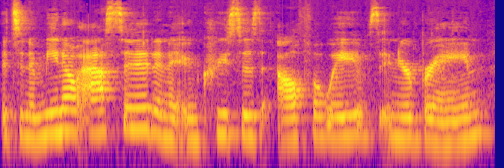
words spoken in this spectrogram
it's an amino acid and it increases alpha waves in your brain.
